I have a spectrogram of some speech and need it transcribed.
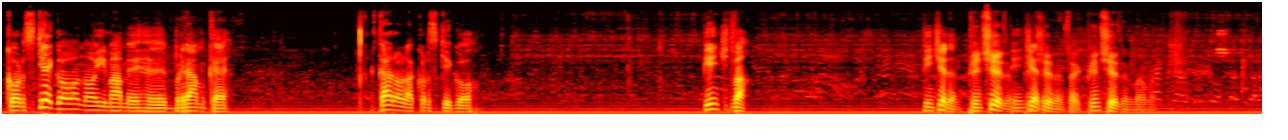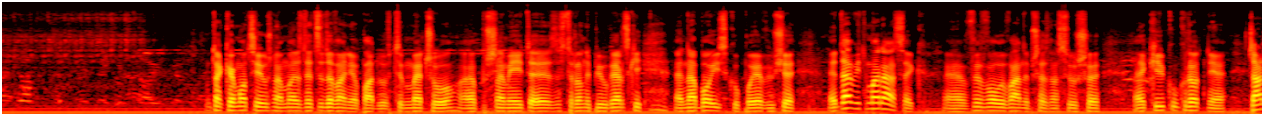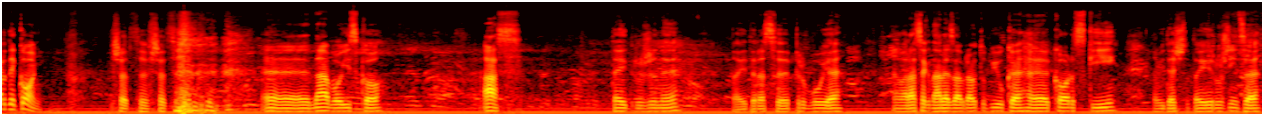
Korskiego. No i mamy bramkę Karola Korskiego. 5-2. 5-1. 5-1, 5-1. 5-1, tak, 5-1 mamy. Takie emocje już nam zdecydowanie opadły w tym meczu, e, przynajmniej ze strony piłkarskiej. E, Na boisku pojawił się Dawid Marasek, e, wywoływany przez nas już kilkukrotnie. Czarny koń wszedł, wszedł na boisko. As tej drużyny. No i teraz próbuje Marasek, no ale zabrał tu piłkę Korski. No widać tutaj różnicę,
